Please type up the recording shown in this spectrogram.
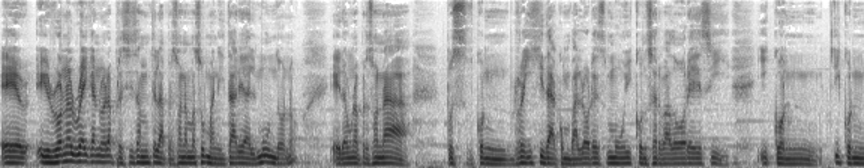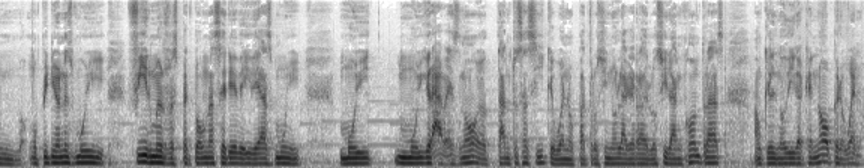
Eh, y Ronald Reagan no era precisamente la persona más humanitaria del mundo, ¿no? Era una persona pues con rígida, con valores muy conservadores y, y, con, y con opiniones muy firmes respecto a una serie de ideas muy, muy muy graves, ¿no? Tanto es así que, bueno, patrocinó la guerra de los Irán Contras, aunque él no diga que no, pero bueno,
